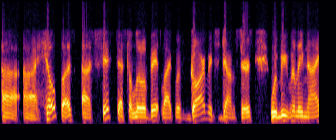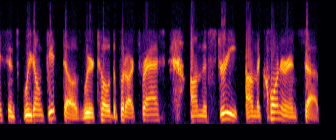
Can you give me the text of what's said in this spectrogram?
uh, uh, help us, assist us a little bit, like with garbage dumpsters, would be really nice since we don't get those. We're told to put our trash on the street, on the corner and stuff.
